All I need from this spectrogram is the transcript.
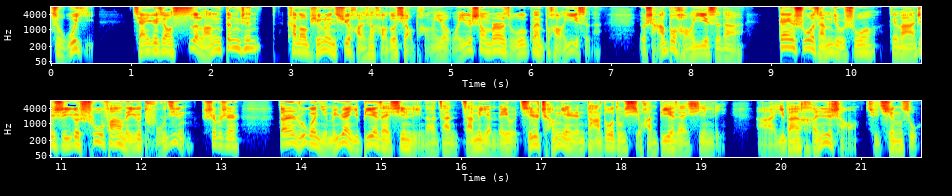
足矣。下一个叫四郎登真。看到评论区好像好多小朋友，我一个上班族怪不好意思的。有啥不好意思的？该说咱们就说，对吧？这是一个抒发的一个途径，是不是？当然，如果你们愿意憋在心里呢，咱咱们也没有。其实成年人大多都喜欢憋在心里啊，一般很少去倾诉。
